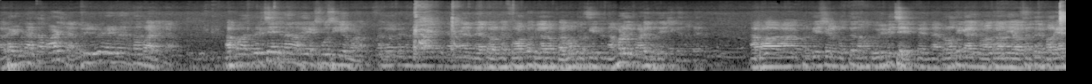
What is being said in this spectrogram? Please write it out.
അവർ അഴിമതി നടത്താൻ പാടില്ല. ഒരു രൂപയുടെ അഴിമതി നടത്താൻ പാടില്ല. അപ്പൊ തീർച്ചയായിട്ടും നാം അത് എക്സ്പോസ് ചെയ്യുകയും വേണം. അതുപോലെ തന്നെ ഞാൻ നേരത്തെ ഫോർത്ത് പില്ലർ ഓഫ് ഡെമോക്രസി നമ്മൾ അപ്പോൾ ആ നമുക്ക് ഒരുമിച്ച് പിന്നെ പ്രവർത്തിക്കാൻ മാത്രമാണ് ഈ അവസരത്തിൽ പറയാൻ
